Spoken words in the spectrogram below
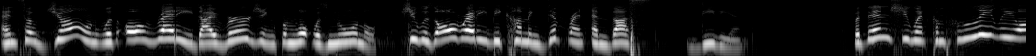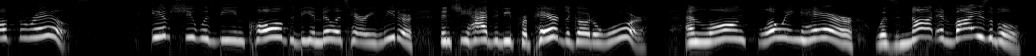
And so Joan was already diverging from what was normal. She was already becoming different and thus deviant. But then she went completely off the rails. If she was being called to be a military leader, then she had to be prepared to go to war. And long flowing hair was not advisable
